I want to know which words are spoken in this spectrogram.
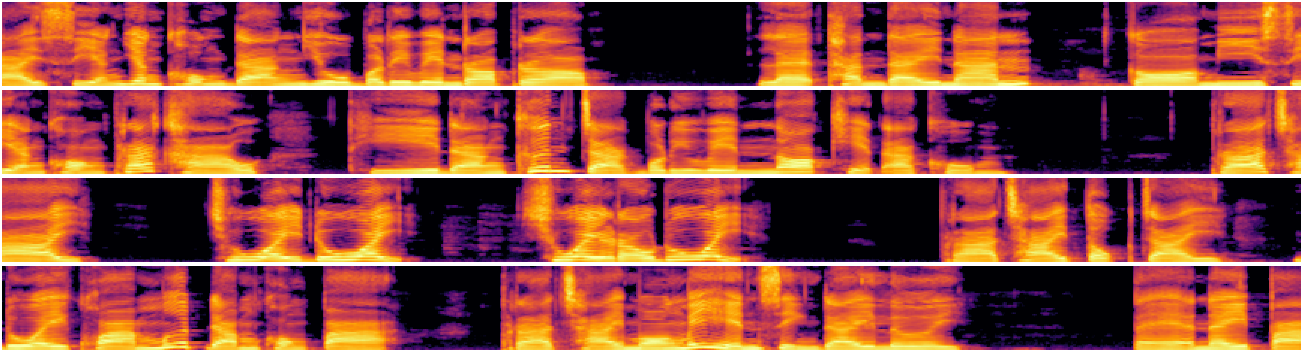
ลาย ๆ เสียงยังคงดังอยู่บริเวณรอบ ๆ และทันใดนั้น ก็มีเสียงของพระขาว ที่ดังขึ้นจากบริเวณนอกเขตอาคม พระชาย ช่วยด้วย ช่วยเราด้วย พระชายตกใจด้วยความมืดดำของป่า พระชายมองไม่เห็นสิ่งใดเลย แต่ในป่า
